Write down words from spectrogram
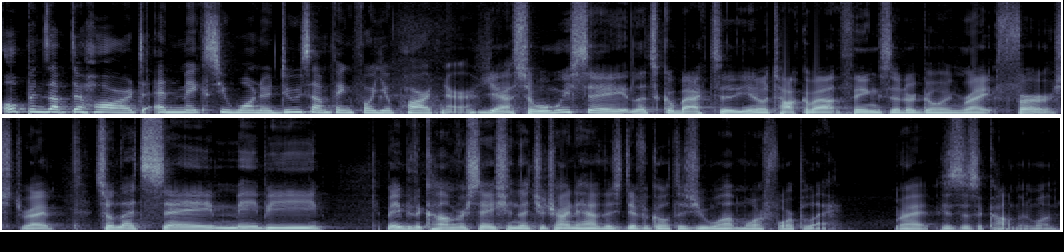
opens up the heart and makes you want to do something for your partner. Yeah, so when we say let's go back to, you know, talk about things that are going right first, right? So let's say maybe maybe the conversation that you're trying to have that's difficult is you want more foreplay, right? Because this is a common one.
